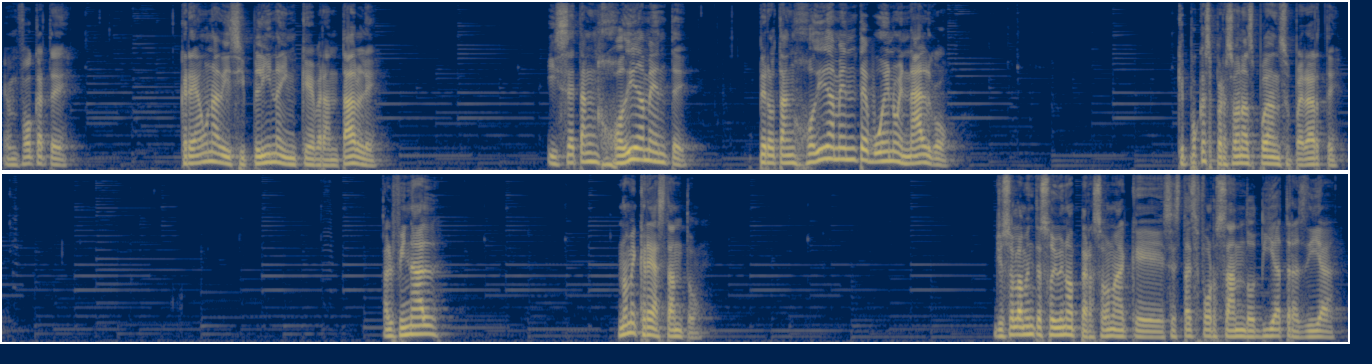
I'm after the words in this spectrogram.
Enfócate. Crea una disciplina inquebrantable. Y sé tan jodidamente pero tan jodidamente bueno en algo que pocas personas puedan superarte. Al final, no me creas tanto. Yo solamente soy una persona que se está esforzando día tras día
